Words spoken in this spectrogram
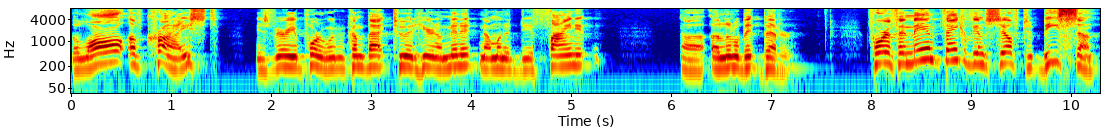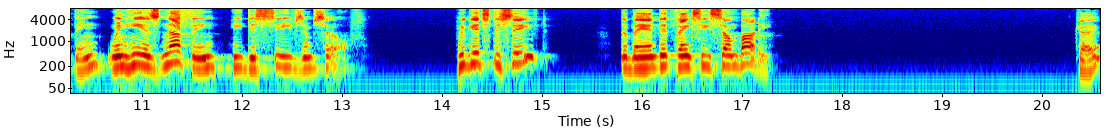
The law of Christ is very important. We're going to come back to it here in a minute, and I'm going to define it uh, a little bit better. For if a man think of himself to be something when he is nothing, he deceives himself. Who gets deceived? The man that thinks he's somebody. Okay?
